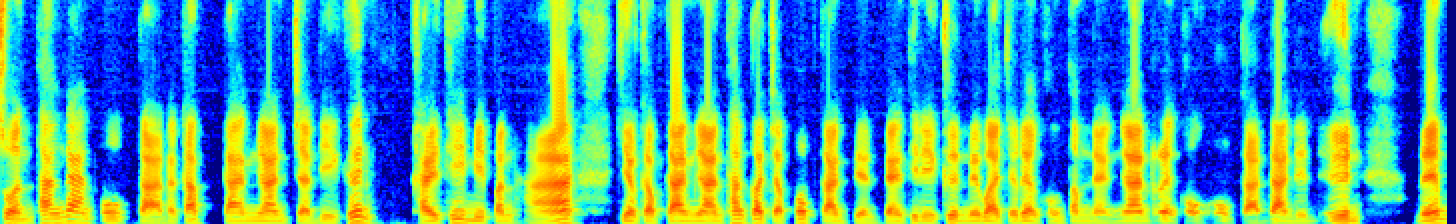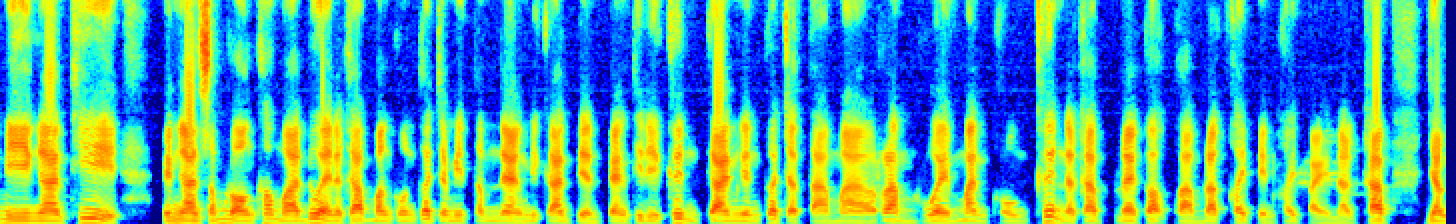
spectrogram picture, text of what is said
ส่วนทางด้านโอกาสนะครับ การงานจะดีขึ้น ใครที่มีปัญหาเกี่ยวกับการงานท่านก็จะพบการเปลี่ยนแปลงที่ดีขึ้น ไม่ว่าจะเรื่องของตำแหน่งงานเรื่องของโอกาสด้านอื่นๆและมีงานที่เป็นงานสำรองเข้ามาด้วยนะครับ บางคนก็จะมีตำแหน่งมีการเปลี่ยนแปลงที่ดีขึ้น การเงินก็จะตามมาร่ำรวยมั่นคงขึ้นนะครับ และก็ความรักค่อยเป็นค่อยไปนะครับ ยัง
